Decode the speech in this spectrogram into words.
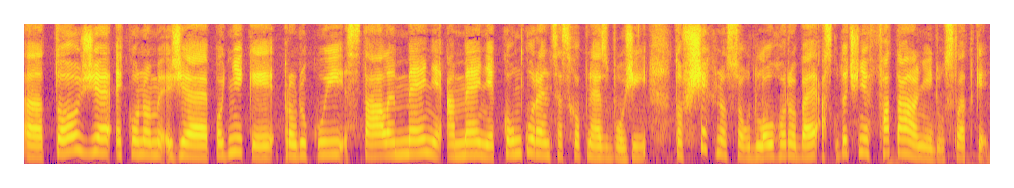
E, to, že, ekonomi- že podniky produkují stále méně a méně konkurenceschopné zboží, to všechno jsou dlouhodobé a skutečně fatální fatální důsledky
